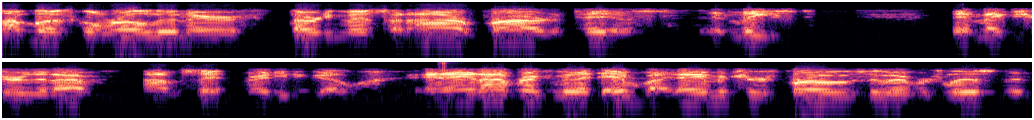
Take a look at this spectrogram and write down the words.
my bus gonna roll in there 30 minutes an hour prior to test at least, and make sure that I'm I'm set and ready to go. And I recommend it to everybody, amateurs, pros, whoever's listening.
